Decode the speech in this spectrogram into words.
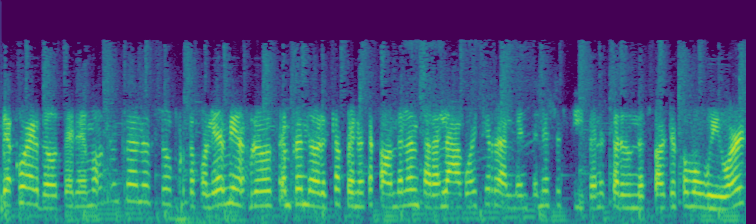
De acuerdo, tenemos dentro de nuestro portafolio de miembros emprendedores que apenas acaban de lanzar al agua y que realmente necesitan estar en un espacio como WeWork,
